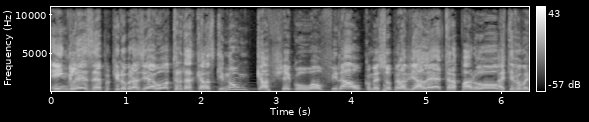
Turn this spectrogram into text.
em inglês, né? Porque no Brasil é outra daquelas que nunca chegou ao final. Começou pela Via Letra, parou. Aí teve uma,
